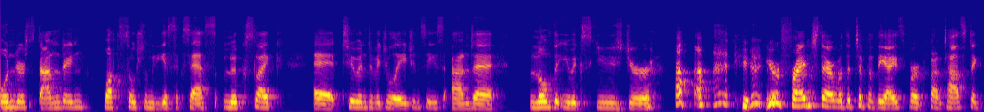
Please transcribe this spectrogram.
mm. understanding what social media success looks like uh, to individual agencies, and uh, love that you excused your your French there with the tip of the iceberg. Fantastic.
